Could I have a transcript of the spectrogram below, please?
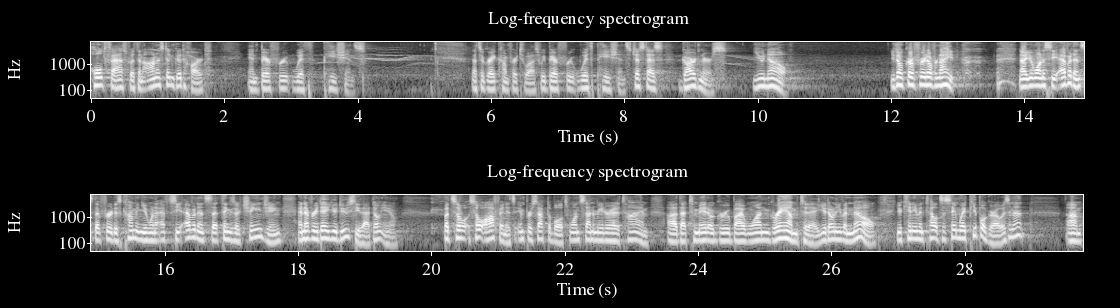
Hold fast with an honest and good heart and bear fruit with patience. That's a great comfort to us. We bear fruit with patience. Just as gardeners, you know, you don't grow fruit overnight. now, you want to see evidence that fruit is coming. You want to see evidence that things are changing. And every day you do see that, don't you? But so, so often it's imperceptible. It's one centimeter at a time. Uh, that tomato grew by one gram today. You don't even know. You can't even tell. It's the same way people grow, isn't it? Um,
